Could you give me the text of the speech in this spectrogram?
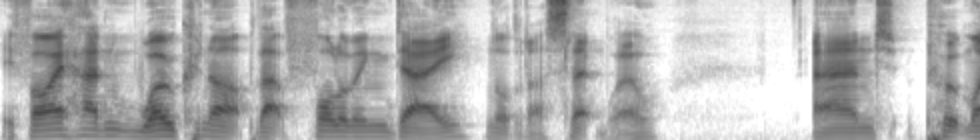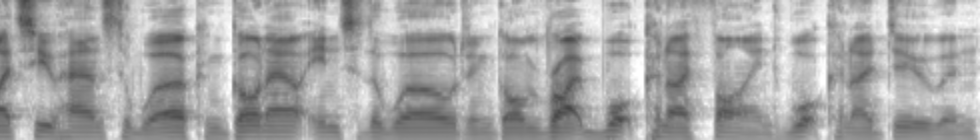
if I hadn't woken up that following day, not that I slept well, and put my two hands to work and gone out into the world and gone, right, what can I find? What can I do? And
